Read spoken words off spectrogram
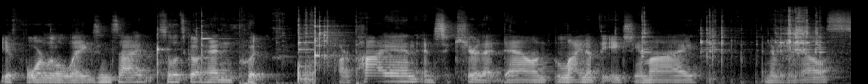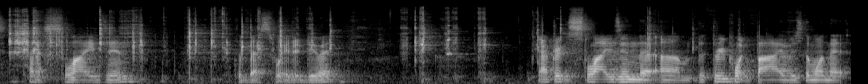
You have four little legs inside. So let's go ahead and put our Pi in and secure that down, line up the HDMI and everything else. Kind of slides in. The best way to do it. After it slides in, the um, the 3.5 is the one that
